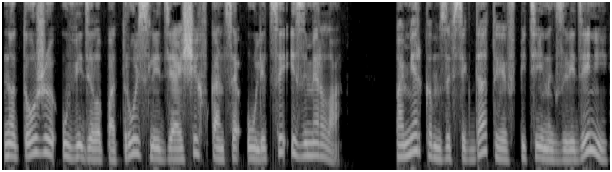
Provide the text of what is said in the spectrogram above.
но тоже увидела патруль следящих в конце улицы и замерла. По меркам завсегдатаев питейных заведений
